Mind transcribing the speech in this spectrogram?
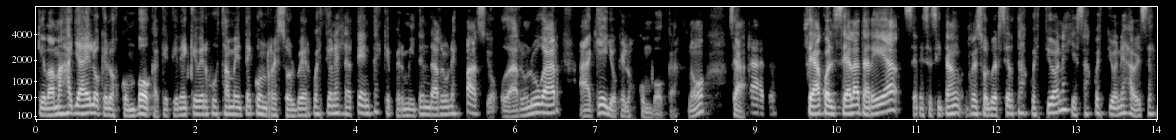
Que va más allá de lo que los convoca, que tiene que ver justamente con resolver cuestiones latentes que permiten darle un espacio o darle un lugar a aquello que los convoca, ¿no? O sea, claro. sea cual sea la tarea, se necesitan resolver ciertas cuestiones y esas cuestiones a veces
